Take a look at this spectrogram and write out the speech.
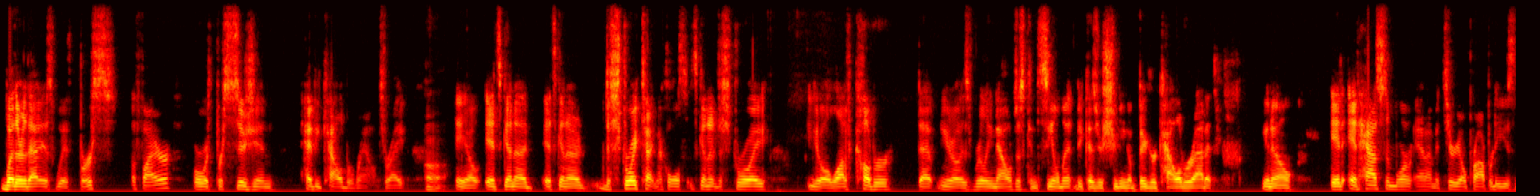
whether that is with bursts of fire or with precision heavy caliber rounds. Right? Uh, you know it's gonna it's gonna destroy technicals it's gonna destroy you know a lot of cover that you know is really now just concealment because you're shooting a bigger caliber at it you know it, it has some more anti-material properties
